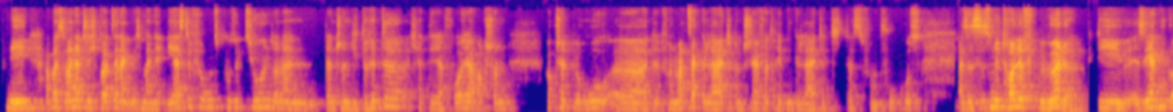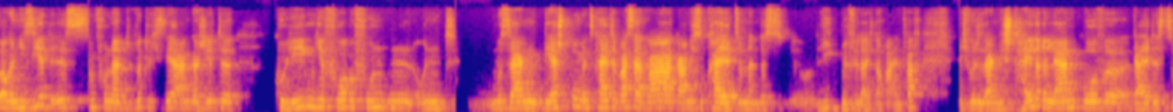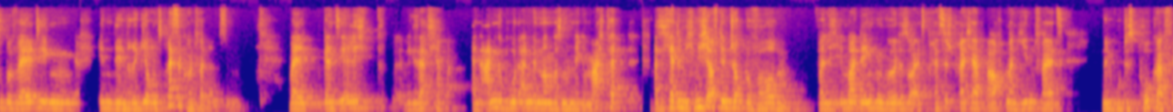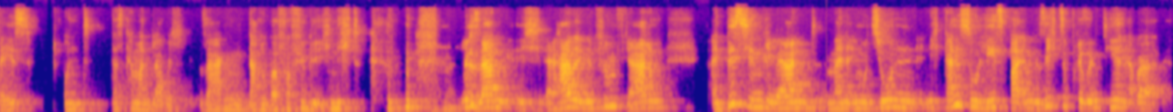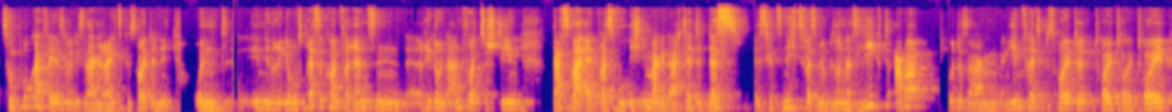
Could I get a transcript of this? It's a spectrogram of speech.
Nee, aber es war natürlich Gott sei Dank nicht meine erste Führungsposition, sondern dann schon die dritte. Ich hatte ja vorher auch schon Hauptstadtbüro äh, von Matzak geleitet und stellvertretend geleitet das vom Fokus. Also es ist eine tolle Behörde, die sehr gut organisiert ist, 500 wirklich sehr engagierte Kollegen hier vorgefunden und muss sagen, der Sprung ins kalte Wasser war gar nicht so kalt, sondern das liegt mir vielleicht auch einfach. Ich würde sagen, die steilere Lernkurve galt es zu bewältigen in den Regierungspressekonferenzen. Weil ganz ehrlich, wie gesagt, ich habe ein Angebot angenommen, was man mir gemacht hat. Also ich hätte mich nicht auf den Job beworben, weil ich immer denken würde, so als Pressesprecher braucht man jedenfalls ein gutes Pokerface. Und das kann man, glaube ich, sagen, darüber verfüge ich nicht. ich würde sagen, ich äh, habe in den fünf Jahren ein bisschen gelernt, meine Emotionen nicht ganz so lesbar im Gesicht zu präsentieren, aber zum Pokerface würde ich sagen, reicht es bis heute nicht. Und in den Regierungspressekonferenzen äh, Rede und Antwort zu stehen, das war etwas, wo ich immer gedacht hätte, das ist jetzt nichts, was mir besonders liegt, aber ich würde sagen, jedenfalls bis heute, toi, toi, toi,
